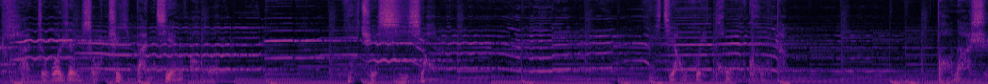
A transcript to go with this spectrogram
看着我忍受这般煎熬，你却嬉笑。你将会痛苦的。到那时。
